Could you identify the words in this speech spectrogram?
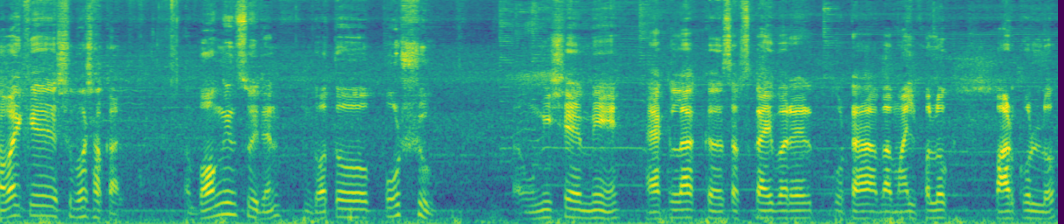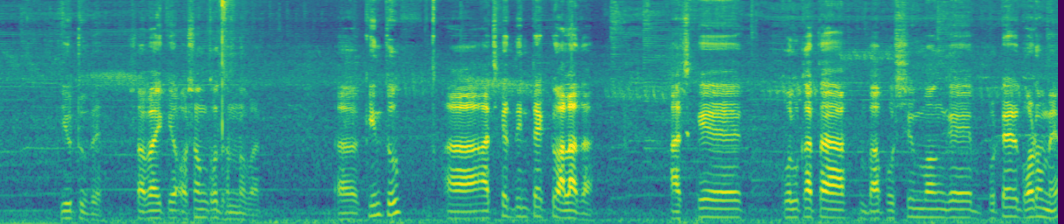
সবাইকে শুভ সকাল। বং ইন সুইডেন, গত পরশু, উনিশে মে, এক লাখ সাবস্ক্রাইবারের কোটা বা মাইল ফলক পার করল ইউটিউবে। সবাইকে অসংখ্য ধন্যবাদ। কিন্তু আজকের দিনটা একটু আলাদা। আজকে কলকাতা বা পশ্চিমবঙ্গে ভোটের গরমে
